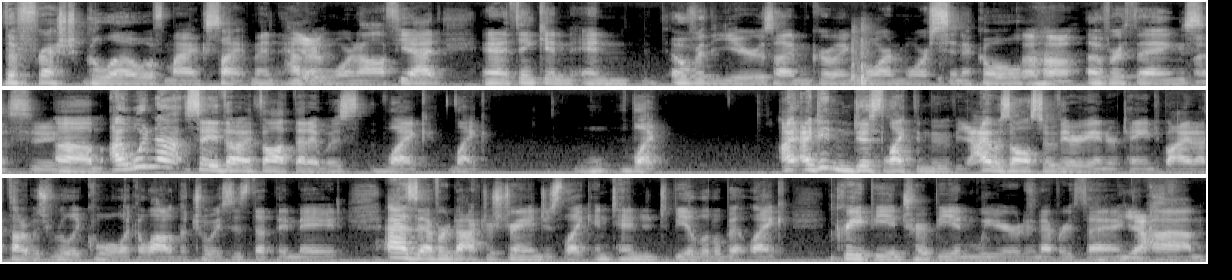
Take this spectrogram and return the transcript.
the fresh glow of my excitement having Yeah. worn off yet. And I think in in over the years I'm growing more and more cynical Uh huh. over things. I see. Um, I would not say that I thought that it was like like like I, I didn't dislike the movie. I was also very entertained by it. I thought it was really cool, like a lot of the choices that they made. As ever, Doctor Strange is like intended to be a little bit like creepy and trippy and weird and everything. Yeah. Um,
